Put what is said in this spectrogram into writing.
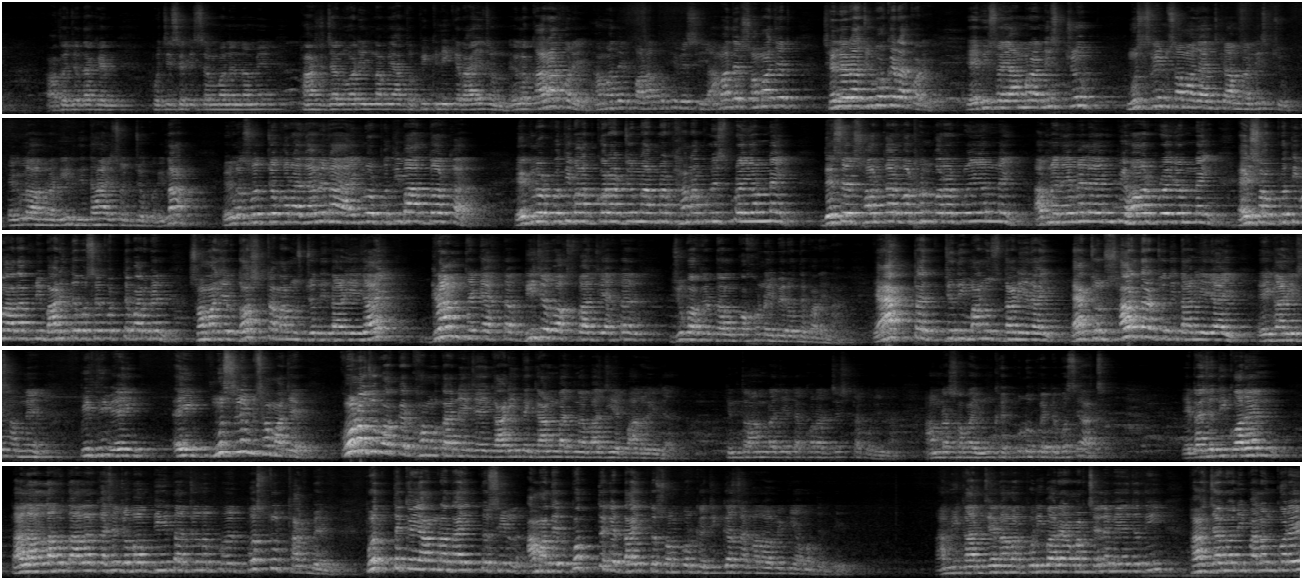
অথচ দেখেন, পঁচিশে ডিসেম্বরের নামে, ফার্স্ট জানুয়ারির নামে এত পিকনিকের আয়োজন, এগুলো কারা করে? আমাদের পাড়া প্রতিবেশী, আমাদের সমাজের ছেলেরা, যুবকেরা করে। এ বিষয়ে আমরা নিশ্চুপ, মুসলিম সমাজ আজকে আমরা নিশ্চুপ, এগুলো আমরা নির্দ্বিধায় সহ্য করি না। এগুলো সহ্য করা যাবে না, এগুলোর প্রতিবাদ দরকার। এগুলোর প্রতিবাদ করার জন্য আপনার থানা পুলিশ প্রয়োজন নেই, দেশের সরকার গঠন করার প্রয়োজন নেই, আপনার এমএলএ, এমপি হওয়ার প্রয়োজন নেই। এইসব প্রতিবাদ আপনি বাড়িতে বসে করতে পারবেন। সমাজের দশটা মানুষ যদি দাঁড়িয়ে যায়, গ্রাম থেকে একটা ডিজে বক্স বাজিয়ে একটা যুবকের দল কখনোই বেরোতে পারে না। একটা যদি মানুষ দাঁড়িয়ে যায়, একজন সর্দার যদি দাঁড়িয়ে যায়, এই গাড়ির সামনে পৃথিবী, এই এই মুসলিম সমাজের কোন যুবকের ক্ষমতা নেই যে গাড়িতে গান বাজনা বাজিয়ে পার হয়ে যায়। কিন্তু আমরা যেটা করার চেষ্টা করি না, আমরা সবাই মুখে কুলো পেটে বসে আছি। এটা যদি করেন, তাহলে আল্লাহ তাল্লার কাছে জবাবদিহিতার জন্য প্রস্তুত থাকবেন। প্রত্যেকেই আমরা দায়িত্বশীল, আমাদের প্রত্যেকের দায়িত্ব সম্পর্কে জিজ্ঞাসা করা হবে কি আমাদের দিন আমি গার্জেন আমার পরিবারে আমার ছেলে মেয়ে যদি ফার্স্ট জানুয়ারি পালন করে,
